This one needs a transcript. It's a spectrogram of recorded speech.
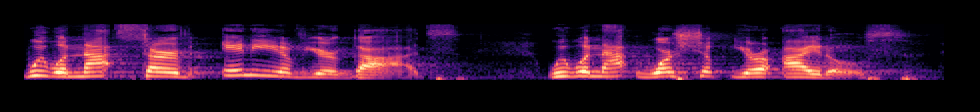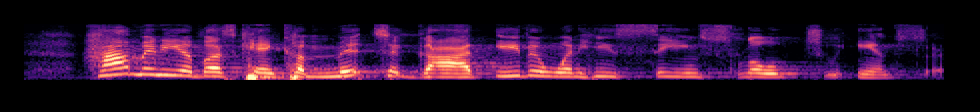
we will not serve any of your gods. We will not worship your idols. How many of us can commit to God even when He seems slow to answer?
